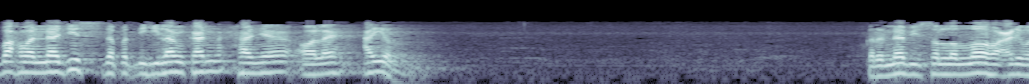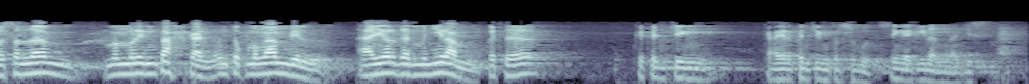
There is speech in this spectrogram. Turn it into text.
bahwa najis dapat dihilangkan hanya oleh air. Karena Nabi sallallahu alaihi wasallam memerintahkan untuk mengambil air dan menyiram ke ke kencing ke air kencing tersebut sehingga hilang najisnya.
